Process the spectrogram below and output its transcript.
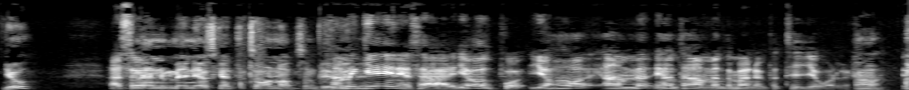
Jo, Alltså, men, men jag ska inte ta något som du... ja, men grejen är så här. Jag har, på, jag, har använt, jag har inte använt de här nu på tio år. Liksom. Ja.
